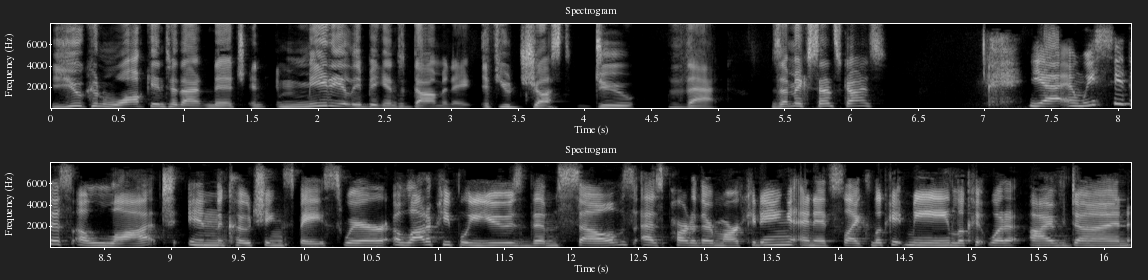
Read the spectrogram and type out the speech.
you can walk into that niche and immediately begin to dominate if you just do that. Does that make sense, guys? Yeah, and we see this a lot in the coaching space where a lot of people use themselves as part of their marketing. And it's like, look at me, look at what I've done.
